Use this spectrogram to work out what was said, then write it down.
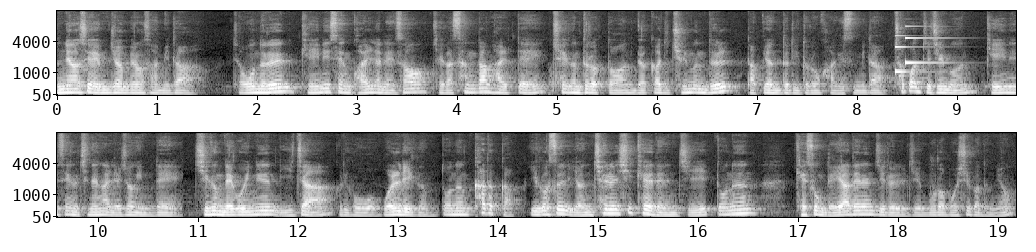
안녕하세요. 임지원 변호사입니다. 자, 오늘은 개인위생 관련해서 제가 상담할 때 최근 들었던 몇 가지 질문들 답변 드리도록 하겠습니다. 첫 번째 질문, 개인위생을 진행할 예정인데 지금 내고 있는 이자 그리고 원리금 또는 카드값 이것을 연체를 시켜야 되는지 또는 계속 내야 되는지를 이제 물어보시거든요.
